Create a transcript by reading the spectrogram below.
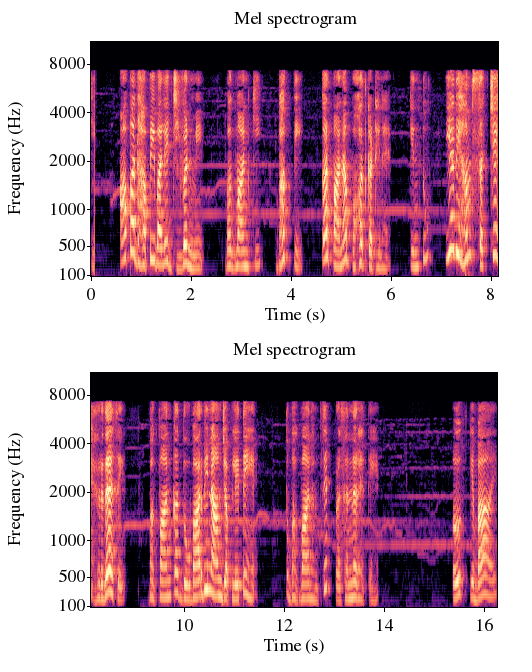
कि आपाधापी वाले जीवन में भगवान की भक्ति कर पाना बहुत कठिन है। किंतु यदि हम सच्चे हृदय से भगवान का दो बार भी नाम जप लेते हैं तो भगवान हमसे प्रसन्न रहते हैं। Okay, bye.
